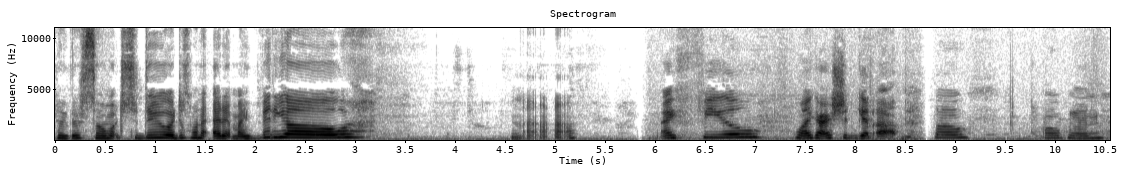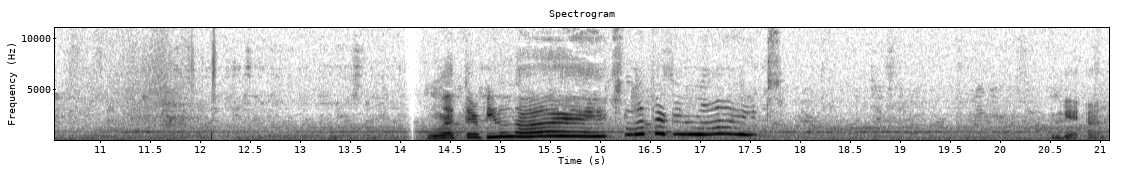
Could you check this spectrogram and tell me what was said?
Feel like there's so much to do. I just want to edit my video. No. I feel like I should get up. Both open. Let there be light. Let there be light. Yeah.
